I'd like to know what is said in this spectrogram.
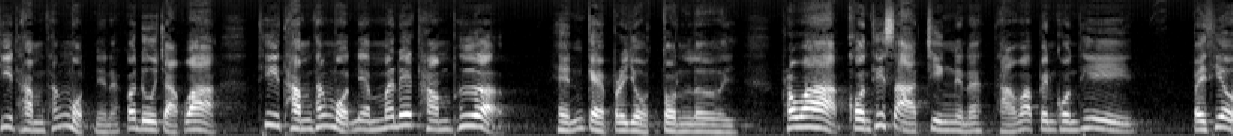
ที่ทำทั้งหมดเนี่ยนะก็ดูจากว่าที่ทำทั้งหมดเนี่ยไม่ได้ทำเพื่อเห็นแก่ประโยชน์ตนเลย เพราะว่าคนที่สะอาดจริงเนี่ยนะถามว่าเป็นคนที่ไปเที่ยว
